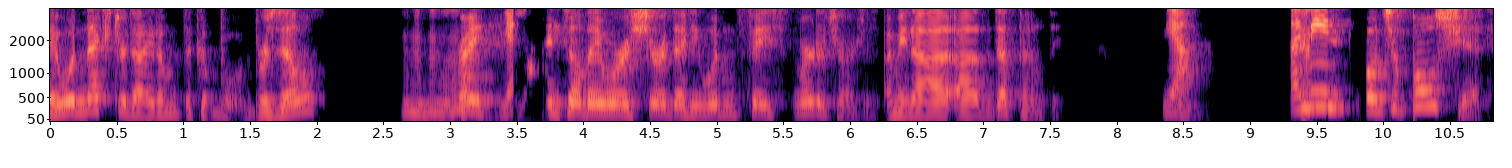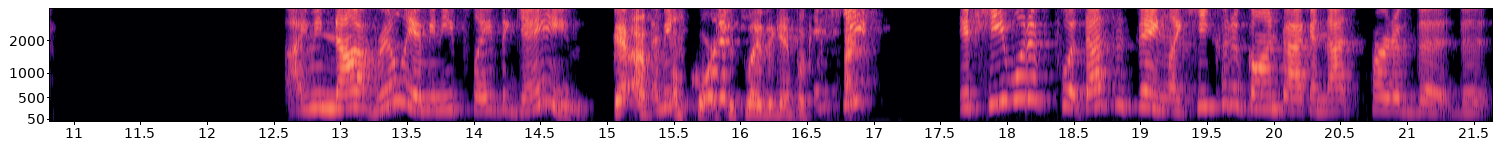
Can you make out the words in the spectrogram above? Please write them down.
They wouldn't extradite him to Brazil, mm-hmm. right? Yeah. Until they were assured that he wouldn't face murder charges. I mean, uh, uh the death penalty. Yeah. I mean, bunch of bullshit. I mean, not really. I mean, he played the game. Yeah, of, I mean, of course, he played the game. But if he, if he would have put, that's the thing. Like, he could have gone back, and that's part of the the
